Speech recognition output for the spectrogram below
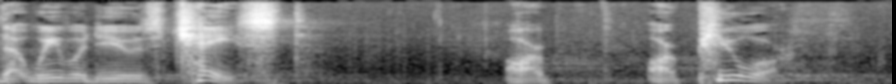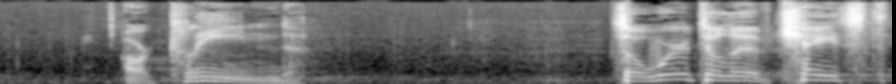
that we would use chaste or, or pure or cleaned. So we're to live chaste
